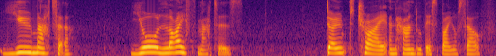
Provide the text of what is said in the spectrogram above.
you matter. Your life matters. Don't try and handle this by yourself.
